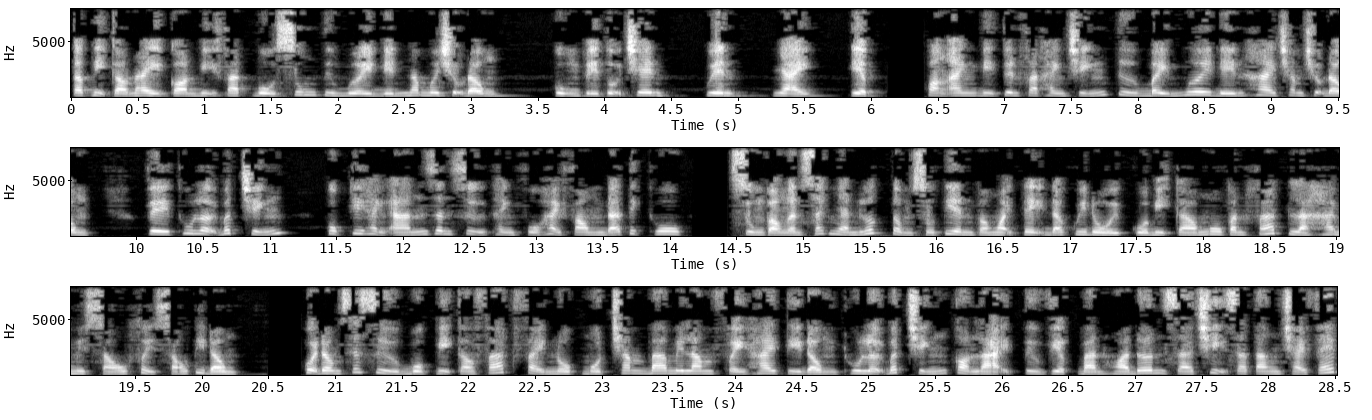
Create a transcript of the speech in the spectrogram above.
Các bị cáo này còn bị phạt bổ sung từ 10 đến 50 triệu đồng. Cùng về tội trên, Quyền, Nhảy, Tiệp, Hoàng Anh bị tuyên phạt hành chính từ 70 đến 200 triệu đồng. Về thu lợi bất chính, Cục thi hành án dân sự thành phố Hải Phòng đã tịch thu, dùng vào ngân sách nhà nước tổng số tiền và ngoại tệ đã quy đổi của bị cáo Ngô Văn Phát là 26,6 tỷ đồng. Hội đồng xét xử buộc bị cáo Phát phải nộp 135,2 tỷ đồng thu lợi bất chính còn lại từ việc bán hóa đơn giá trị gia tăng trái phép,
